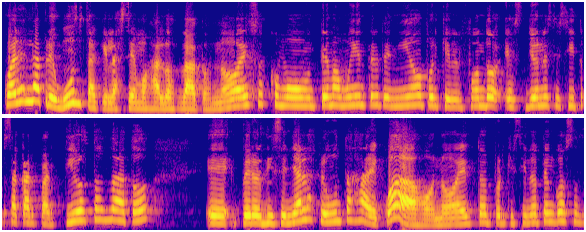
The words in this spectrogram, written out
¿cuál es la pregunta que le hacemos a los datos? ¿no? Eso es como un tema muy entretenido porque en el fondo es yo necesito sacar partido de estos datos eh, pero diseñar las preguntas adecuadas, ¿o no, Héctor? Porque si no tengo esos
